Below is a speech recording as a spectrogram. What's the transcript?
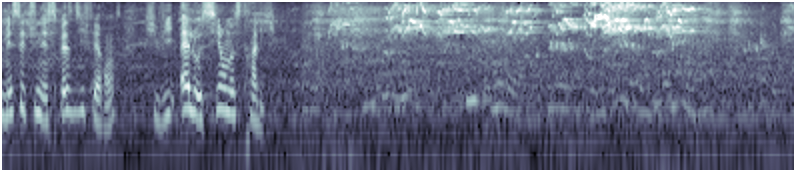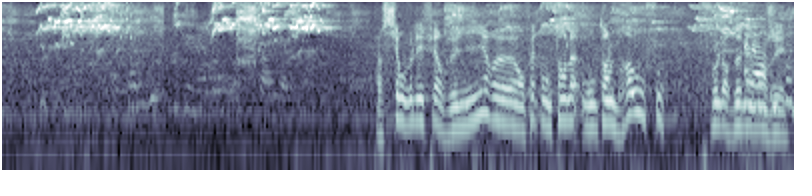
mais c'est une espèce différente qui vit elle aussi en Australie. Alors si on veut les faire venir, euh, en fait on tend, la- on tend le bras ou faut, faut leur donner à manger il faut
